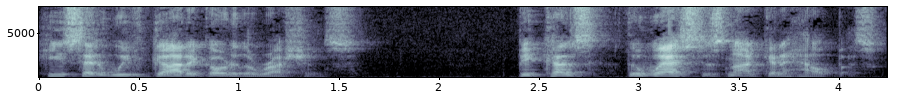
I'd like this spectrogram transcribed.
he said, We've got to go to the Russians because the West is not going to help us.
